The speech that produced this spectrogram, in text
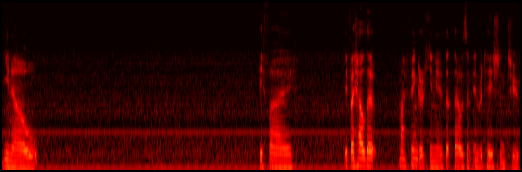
you know, if I if I held out my finger, he knew that that was an invitation to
